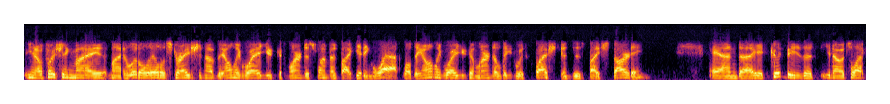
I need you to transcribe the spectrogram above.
you know, pushing my my little illustration of the only way you can learn to swim is by getting wet. Well, the only way you can learn to lead with questions is by starting. And uh, it could be that you know it's like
